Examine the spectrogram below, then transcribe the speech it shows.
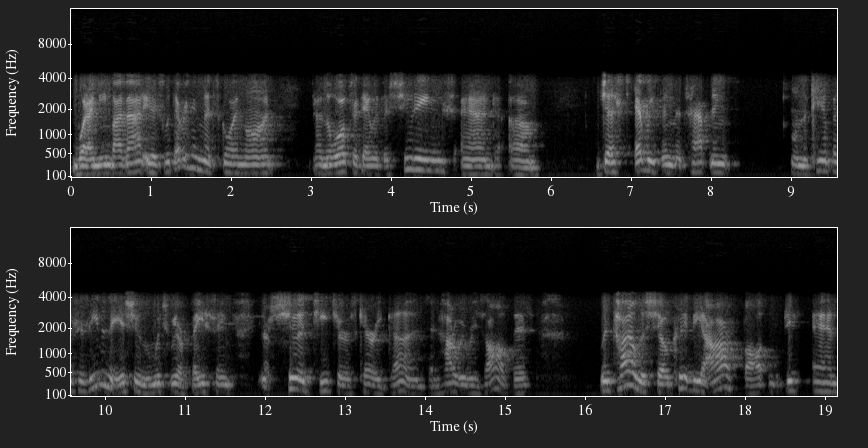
What I mean by that is, with everything that's going on in the world today, with the shootings and um, just everything that's happening on the campuses, even the issue in which we are facing, you know, should teachers carry guns and how do we resolve this? We entitled the show, Could It Be Our Fault? And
